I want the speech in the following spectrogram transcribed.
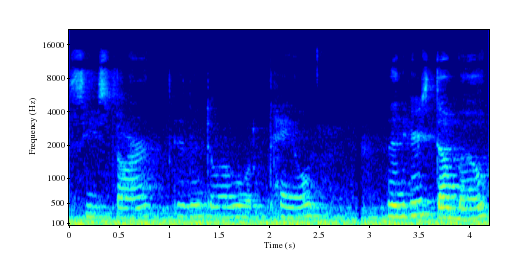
sea star and adorable little tail. And then here's Dumbo.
